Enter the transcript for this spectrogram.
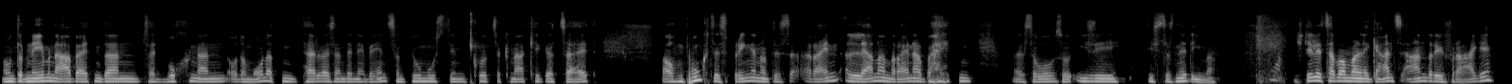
Unternehmen arbeiten dann seit Wochen an oder Monaten teilweise an den Events und du musst in kurzer, knackiger Zeit auf den Punkt das bringen und das reinlernen, reinarbeiten. So, so easy ist das nicht immer. Ja. Ich stelle jetzt aber mal eine ganz andere Frage.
